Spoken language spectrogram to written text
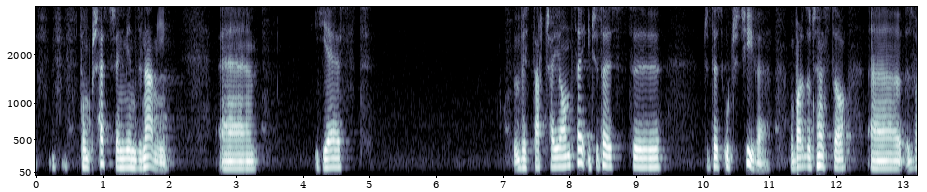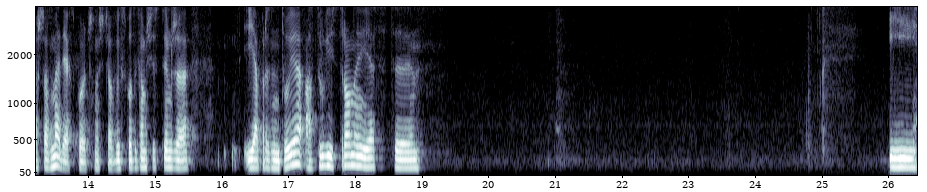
w, w tą przestrzeń między nami jest wystarczające i czy to jest, y, czy to jest uczciwe. Bo bardzo często, e, zwłaszcza w mediach społecznościowych, spotykam się z tym, że ja prezentuję, a z drugiej strony jest. Y, I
